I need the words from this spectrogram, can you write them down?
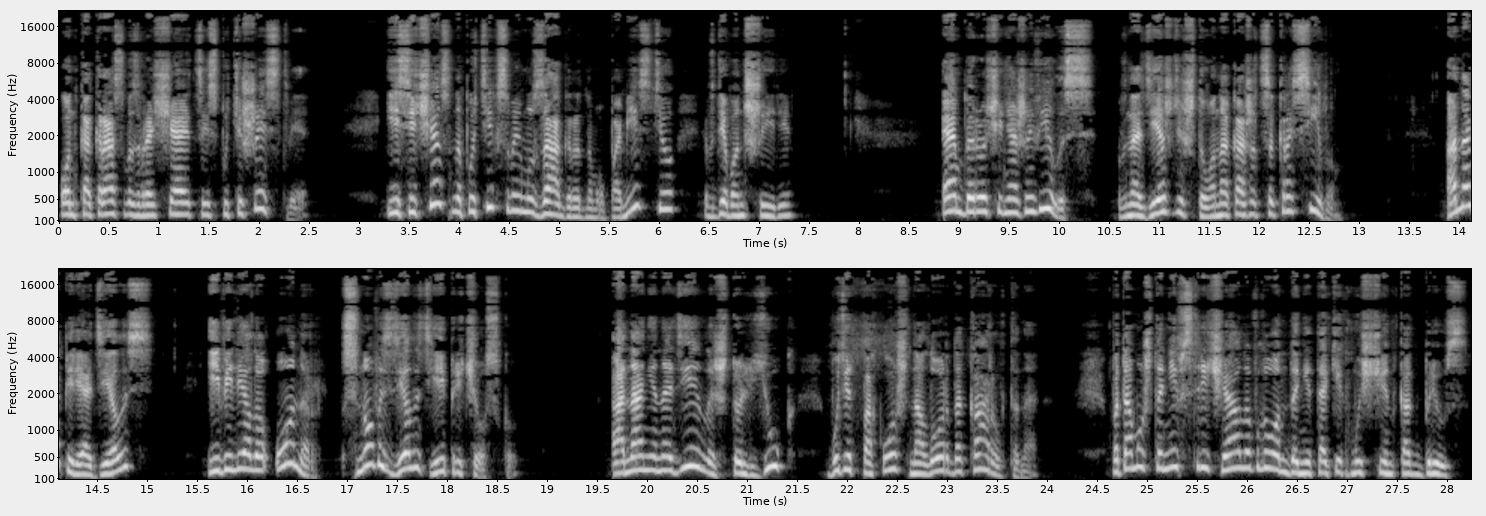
Он как раз возвращается из путешествия и сейчас на пути к своему загородному поместью в Девоншире. Эмбер очень оживилась в надежде, что он окажется красивым. Она переоделась и велела Онор снова сделать ей прическу. Она не надеялась, что Льюк будет похож на лорда Карлтона, потому что не встречала в Лондоне таких мужчин, как Брюс.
